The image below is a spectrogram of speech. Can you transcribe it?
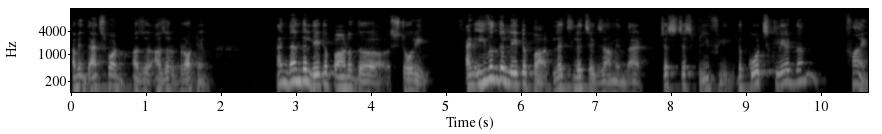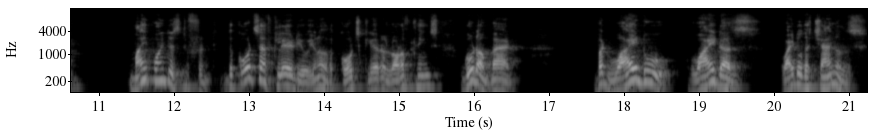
I mean, that's what Azhar, Azhar brought in and then the later part of the story. And even the later part let's let's examine that just just briefly. The courts cleared them? Fine. My point is different. The courts have cleared you. You know the courts clear a lot of things good or bad. But why do why does why do the channels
